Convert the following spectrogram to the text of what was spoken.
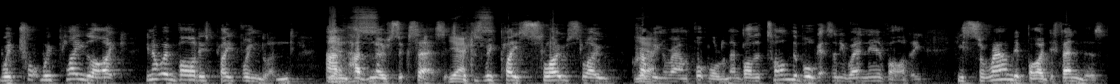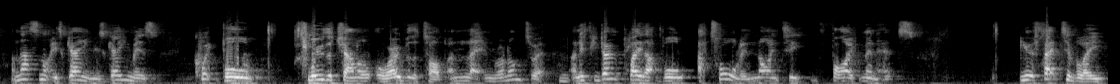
we, tr- we play like, you know, when Vardy's played for England and Yes. had no success, it's Yes. because we play slow, slow, crabbing Yeah. around football. And then by the time the ball gets anywhere near Vardy, he's surrounded by defenders. And that's not his game. His game is quick ball through the channel or over the top and let him run onto it. Mm. And if you don't play that ball at all in 95 minutes, you're effectively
